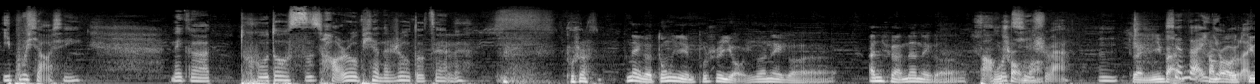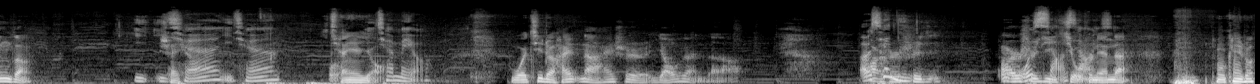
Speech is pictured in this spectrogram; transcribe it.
一不小心，那个土豆丝炒肉片的肉都在了。不是那个东西，不是有一个那个安全的那个保护扶手是吧？嗯，对你把现在上面有钉子，以以前以前以前也有。以前没有，我记着还那还是遥远的而且二十世纪我二十世纪九十年代。我跟你说，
